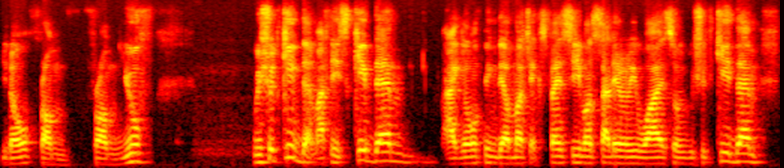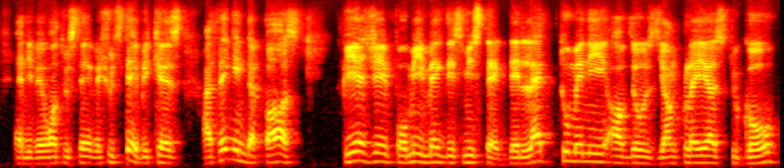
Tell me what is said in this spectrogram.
you know, from from youth, we should keep them. At least keep them. I don't think they're much expensive on salary wise, so we should keep them. And if they want to stay, they should stay because I think in the past. PSG for me make this mistake. They let too many of those young players to go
